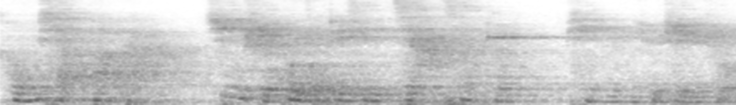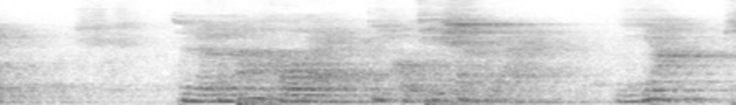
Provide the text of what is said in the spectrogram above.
从小到 头来一口气上不来，一样是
